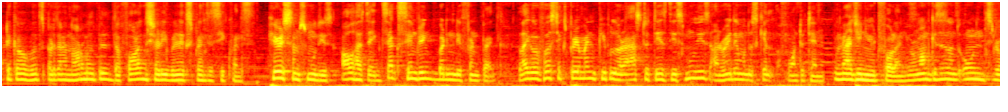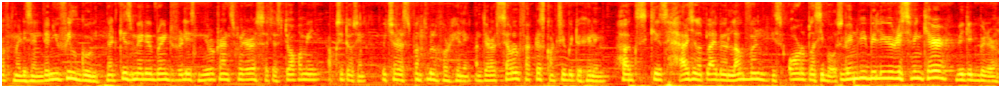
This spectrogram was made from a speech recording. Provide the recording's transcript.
Antarctica works better than a normal pill. The following study will explain the sequence. Here's some smoothies. All has the exact same drink but in a different pack. Like our first experiment, people are asked to taste these smoothies and rate them on the scale of 1 to 10. Imagine you'd fallen. Your mom kisses on the own instead of medicine. Then you feel good. That kiss made your brain to release neurotransmitters such as dopamine, oxytocin, which are responsible for healing. And there are several factors contribute to healing. Hugs, kiss, hair gel applied by your loved one, these all placebos. When we believe you're receiving care, we get better.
